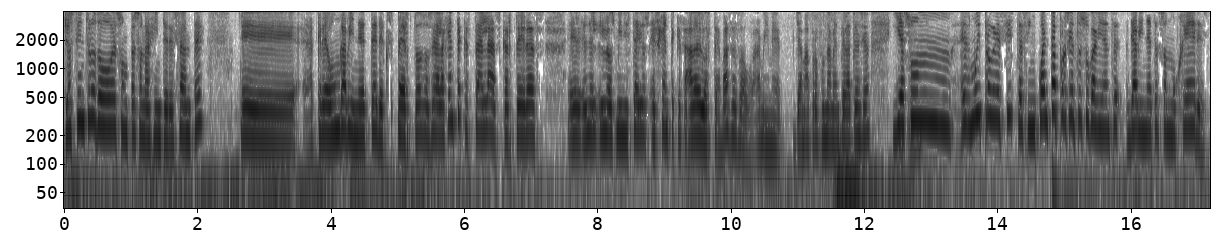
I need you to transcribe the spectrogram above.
Justin Trudeau es un personaje interesante, eh, creó un gabinete de expertos, o sea, la gente que está en las carteras, eh, en, los ministerios, es gente que sabe de los temas, eso a mí me llama profundamente la atención, y es un, es muy progresista, 50% de su gabinete, gabinete son mujeres,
